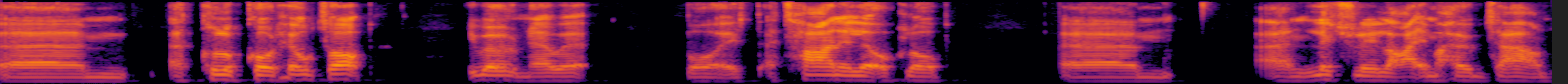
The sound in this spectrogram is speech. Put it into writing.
um, a club called Hilltop. You won't know it, but it's a tiny little club. Um, and literally like in my hometown.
